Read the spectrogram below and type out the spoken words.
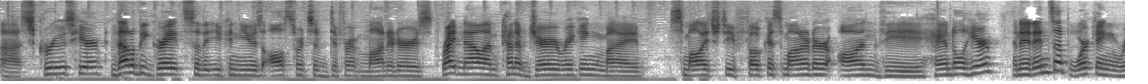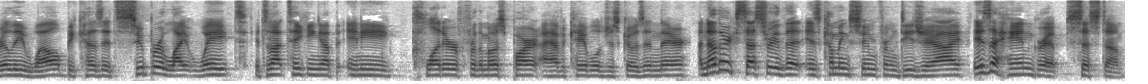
uh, screws here. That'll be great so that you can use all sorts of different monitors. Right now I'm kind of jerry rigging my small HD focus monitor on the handle here. And it ends up working really well because it's super lightweight. It's not taking up any clutter for the most part. I have a cable just goes in there. Another accessory that is coming soon from DJI is a hand grip system.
